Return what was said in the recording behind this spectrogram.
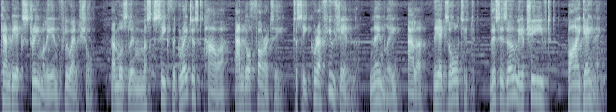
can be extremely influential. A Muslim must seek the greatest power and authority to seek refuge in, namely, Allah, the Exalted. This is only achieved by gaining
